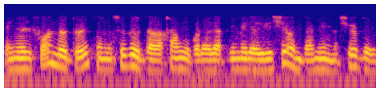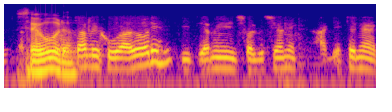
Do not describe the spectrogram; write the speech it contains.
en el fondo todo esto nosotros trabajamos para la primera división también, ¿no es cierto? Seguro. Darle jugadores y también soluciones a que estén a,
